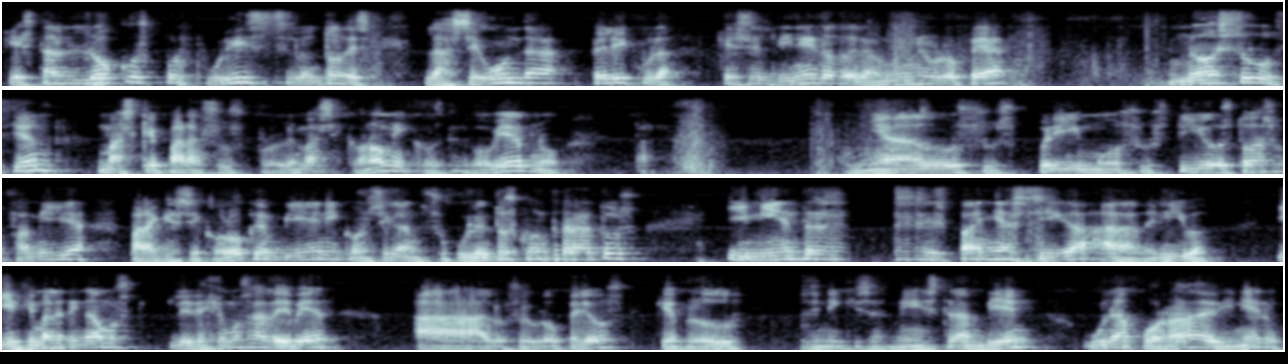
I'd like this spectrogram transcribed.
que están locos por purírselo. Entonces, la segunda película, que es el dinero de la Unión Europea, no es solución más que para sus problemas económicos del gobierno, para sus cuñados, sus primos, sus tíos, toda su familia, para que se coloquen bien y consigan suculentos contratos y mientras España siga a la deriva. Y encima le, tengamos, le dejemos a deber a los europeos que producen y que se administran bien una porrada de dinero.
